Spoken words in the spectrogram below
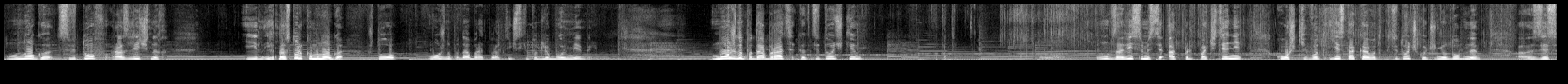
Много цветов различных, и их настолько много, что можно подобрать практически под любую мебель. Можно подобрать когтеточки ну, в зависимости от предпочтений кошки. Вот есть такая вот когтеточка, очень удобная. А, здесь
